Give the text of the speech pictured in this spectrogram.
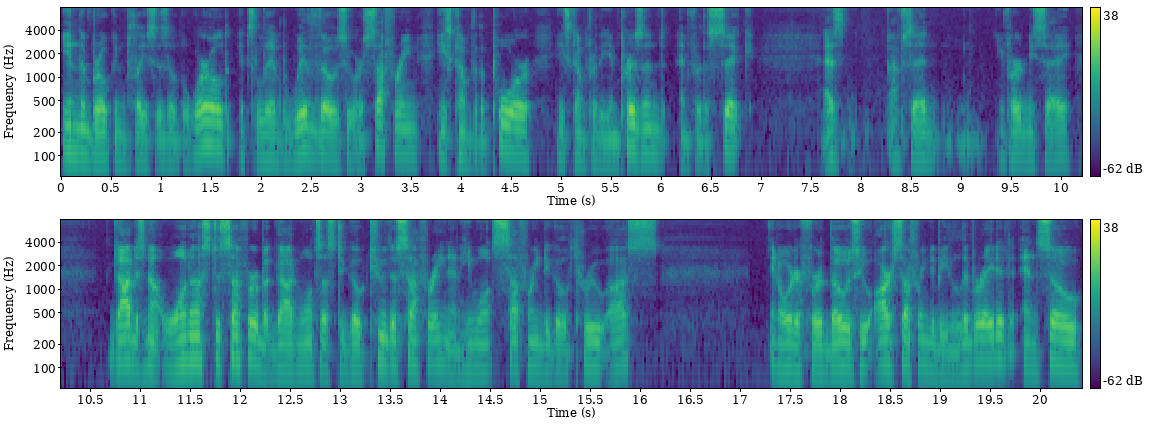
in the broken places of the world. It's lived with those who are suffering. He's come for the poor, He's come for the imprisoned and for the sick. As I've said, you've heard me say, God does not want us to suffer, but God wants us to go to the suffering, and He wants suffering to go through us in order for those who are suffering to be liberated. And so,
